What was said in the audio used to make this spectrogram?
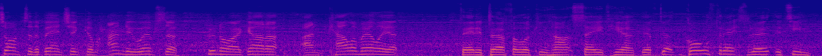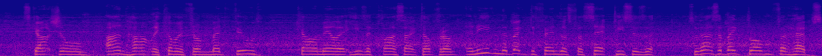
steps onto the bench. In come Andy Webster, Bruno Aguiar and Callum Elliott. Very powerful looking Hearts side here. They've got goal threats throughout the team. Skacel and Hartley coming from midfield. Callum Elliott, he's a class act up front. And even the big defenders for set pieces. So that's a big problem for Hibs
